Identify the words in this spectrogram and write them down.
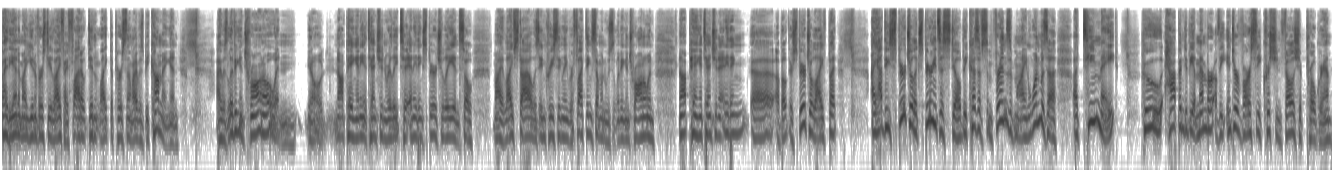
by the end of my university life, I flat out didn't like the person that I was becoming. And I was living in Toronto and, you know, not paying any attention really to anything spiritually. And so my lifestyle was increasingly reflecting someone who's living in Toronto and not paying attention to anything uh, about their spiritual life. But I had these spiritual experiences still because of some friends of mine. One was a, a teammate who happened to be a member of the InterVarsity Christian Fellowship Program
